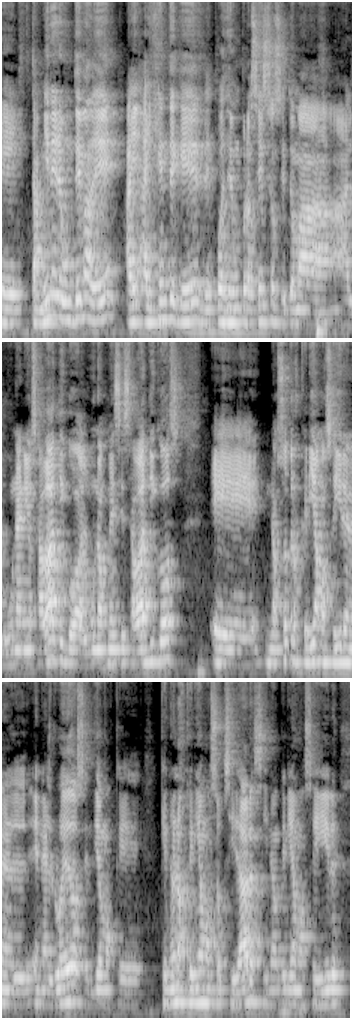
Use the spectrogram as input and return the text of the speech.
Eh, también era un tema de, hay, gente que después de un proceso se toma algún año sabático, algunos meses sabáticos. Eh, nosotros queríamos seguir en el, ruedo, sentíamos que, no nos queríamos oxidar, sino queríamos seguir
